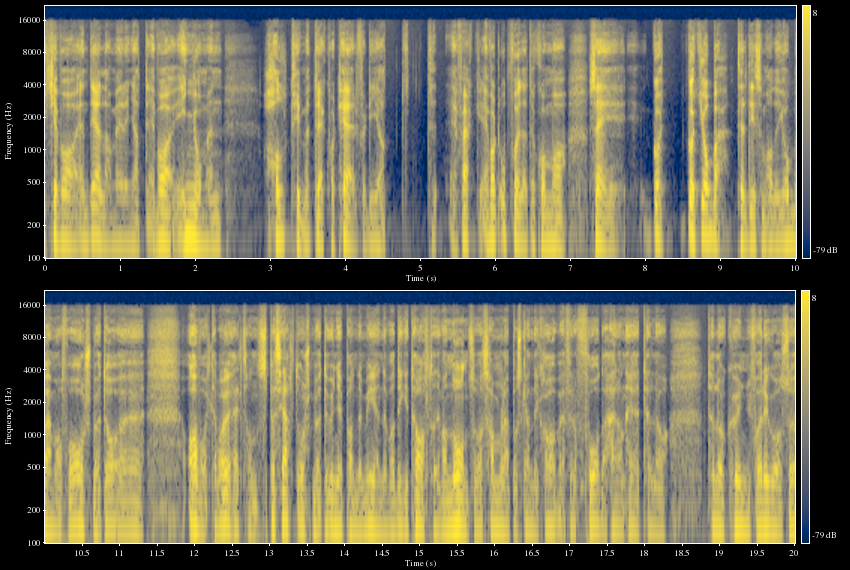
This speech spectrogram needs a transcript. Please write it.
ikke var en del av mer enn at jeg var innom en halvtime, tre kvarter, fordi at jeg, fikk, jeg ble oppfordret til å komme og si godt, jobba til de som hadde jobba med å få årsmøtet uh, avholdt. Det var jo et helt sånn spesielt årsmøte under pandemien. Det var digitalt, og det var noen som var samla på Skandikave for å få det her, til, å, til, å, kunne foregå. Så,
